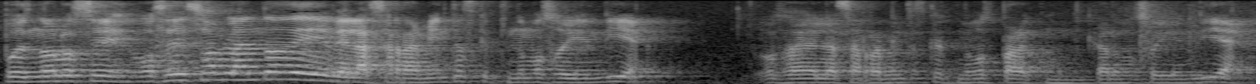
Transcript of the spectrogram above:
pues no lo sé. O sea, eso hablando de, de las herramientas que tenemos hoy en día. O sea, de las herramientas que tenemos para comunicarnos hoy en día.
